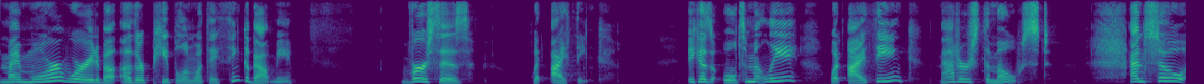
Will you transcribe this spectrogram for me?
Am I more worried about other people and what they think about me versus what I think. Because ultimately, what I think matters the most. And so,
